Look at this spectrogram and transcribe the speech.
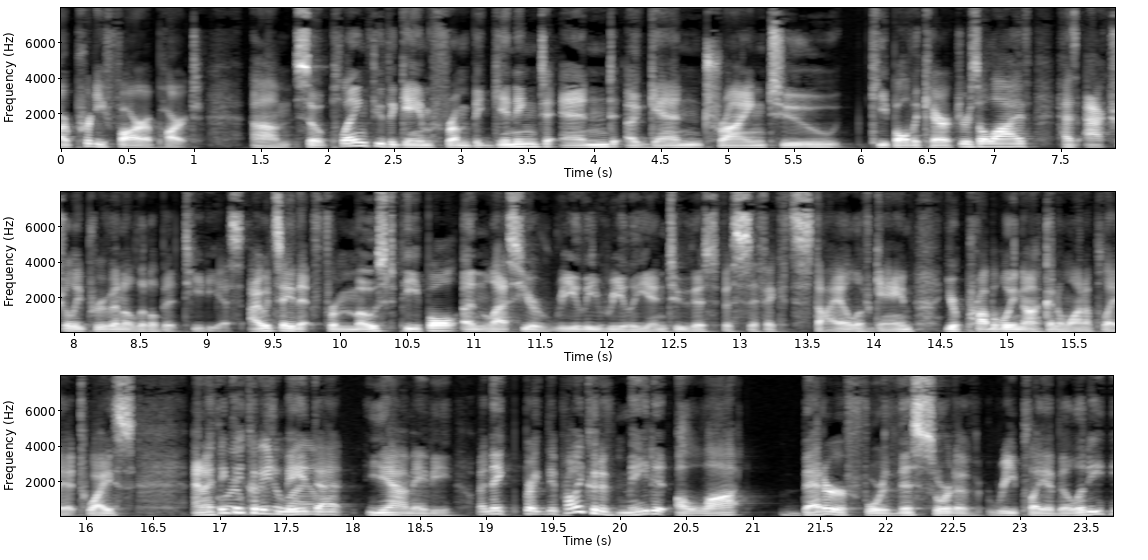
are pretty far apart. Um, so playing through the game from beginning to end again, trying to keep all the characters alive has actually proven a little bit tedious. I would say that for most people, unless you're really, really into this specific style of game, you're probably not going to want to play it twice. And I think Or they could have made while. that, yeah, maybe. And they they probably could have made it a lot better for this sort of replayability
